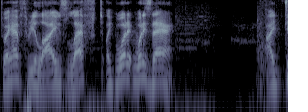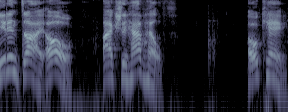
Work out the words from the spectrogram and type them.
Do I have three lives left? Like, what? what is that? I didn't die. Oh, I actually have health. Okay.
